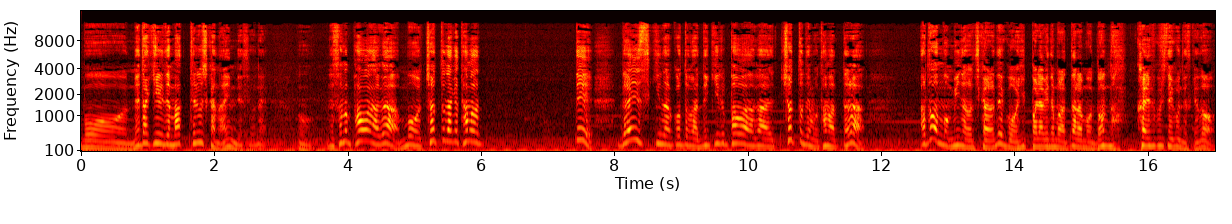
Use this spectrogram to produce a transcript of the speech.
もう、寝たきりで待ってるしかないんですよね。うん。で、そのパワーが、もうちょっとだけ溜まって、大好きなことができるパワーがちょっとでも溜まったら、あとはもうみんなの力でこう引っ張り上げてもらったらもうどんどん回復していくんですけど、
